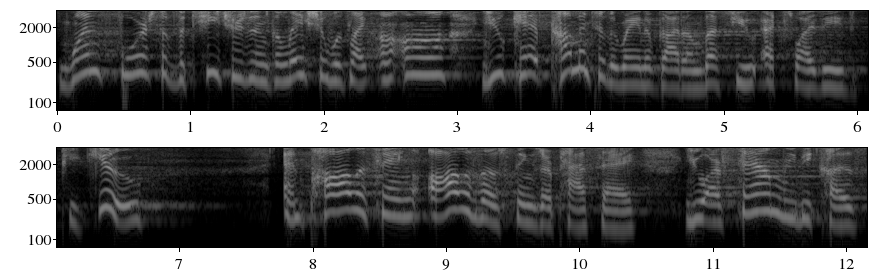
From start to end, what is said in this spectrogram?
one fourth of the teachers in Galatia was like, uh uh you can't come into the reign of God unless you XYZ PQ. And Paul is saying all of those things are passe. You are family because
